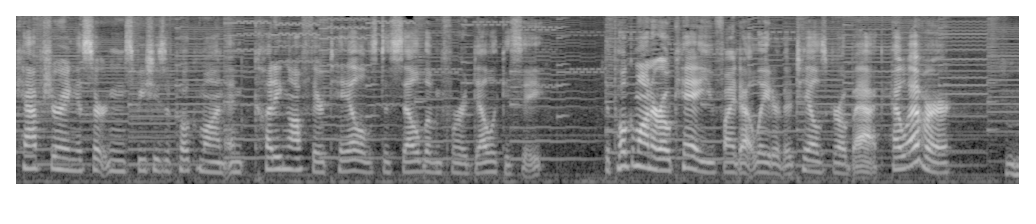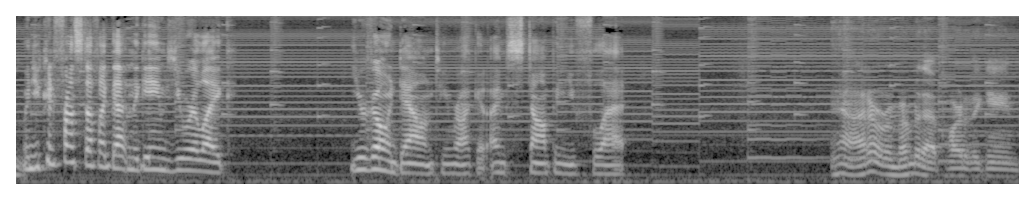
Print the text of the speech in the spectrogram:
capturing a certain species of Pokemon and cutting off their tails to sell them for a delicacy. The Pokemon are okay, you find out later, their tails grow back. However, when you confront stuff like that in the games, you are like, you're going down, Team Rocket. I'm stomping you flat. yeah, I don't remember that part of the game.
